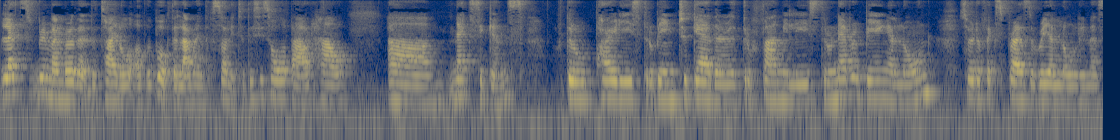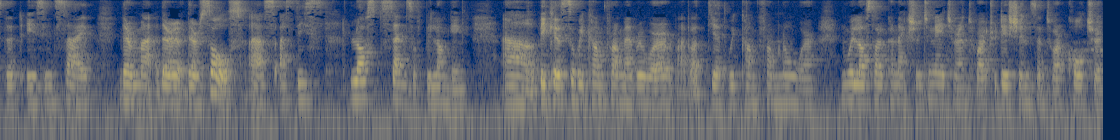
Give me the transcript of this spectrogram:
Let's remember that the title of the book, The Labyrinth of Solitude. This is all about how um, Mexicans, through parties, through being together, through families, through never being alone, sort of express the real loneliness that is inside their their their souls as as these lost sense of belonging uh, because we come from everywhere, but yet we come from nowhere. And we lost our connection to nature and to our traditions and to our culture.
